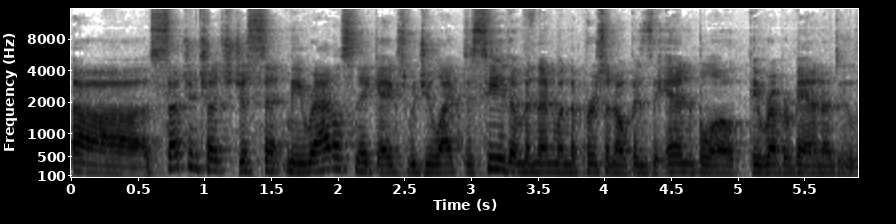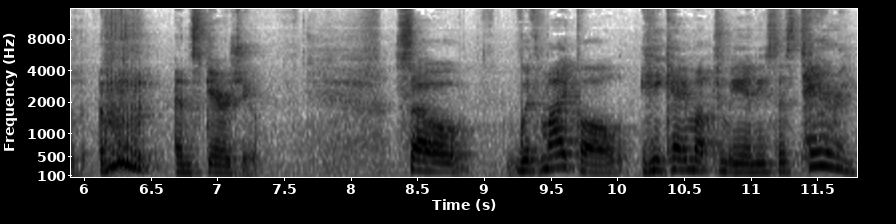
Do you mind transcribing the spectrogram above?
uh, such and such just sent me rattlesnake eggs. Would you like to see them? And then when the person opens the envelope, the rubber band goes and scares you. So with Michael, he came up to me and he says, Terry,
